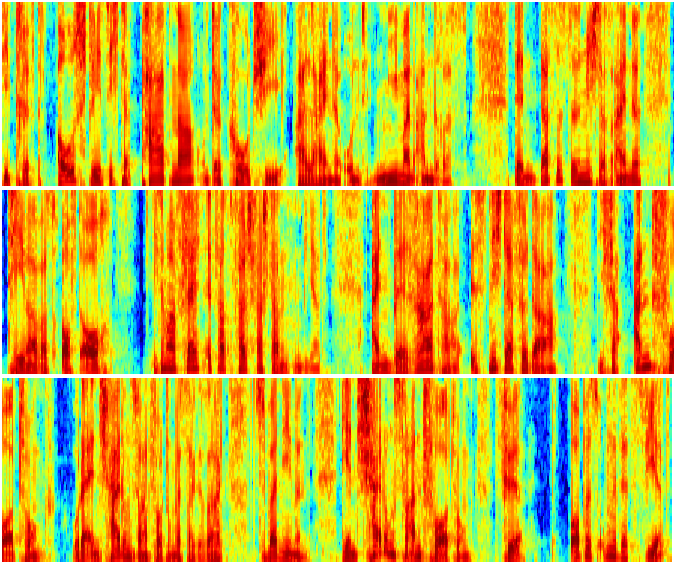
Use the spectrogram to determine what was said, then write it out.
die trifft ausschließlich der Partner und der Coachie alleine und niemand anderes. Denn das ist nämlich das eine Thema, was oft auch ich sag mal, vielleicht etwas falsch verstanden wird. Ein Berater ist nicht dafür da, die Verantwortung oder Entscheidungsverantwortung besser gesagt, zu übernehmen. Die Entscheidungsverantwortung für, ob es umgesetzt wird,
